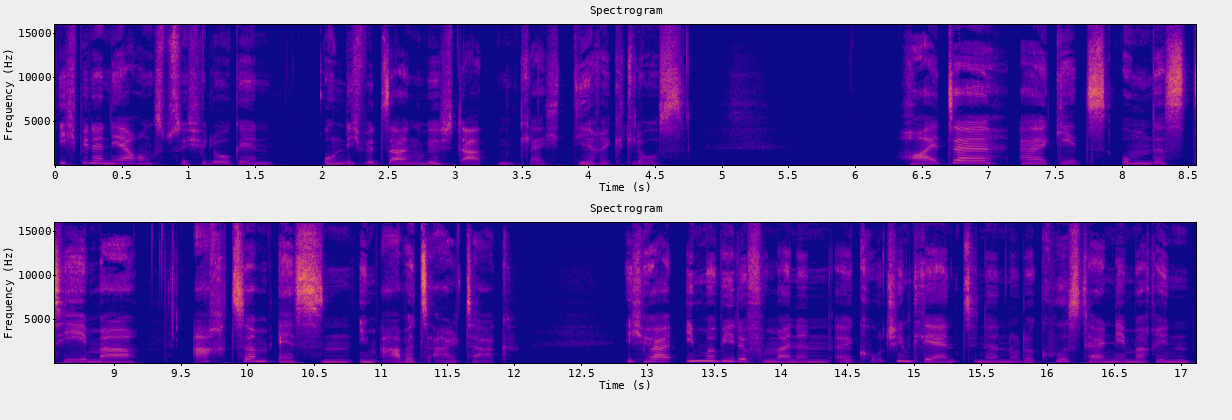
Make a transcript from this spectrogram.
Ich bin Ernährungspsychologin und ich würde sagen, wir starten gleich direkt los. Heute äh, geht es um das Thema achtsam Essen im Arbeitsalltag. Ich höre immer wieder von meinen äh, Coaching-Klientinnen oder Kursteilnehmerinnen,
